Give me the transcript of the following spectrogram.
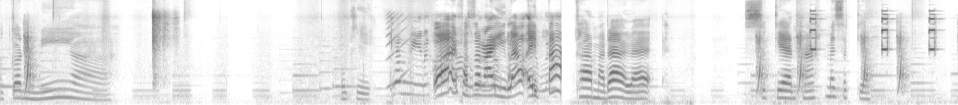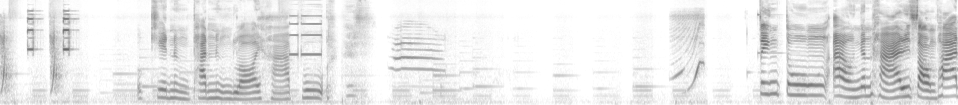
แล้วก็นี่อะโอเควันนี้นะคะโอ้ยโฆษณาอีกแล้วไอ้ป้าข้ามมาได้แล้ว สแกนฮะ ไม่สแกน โอเคหนึ่งพันหนึ่งร้อยหาปูติ้งตุงอ้าวเงินหายสองพัน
